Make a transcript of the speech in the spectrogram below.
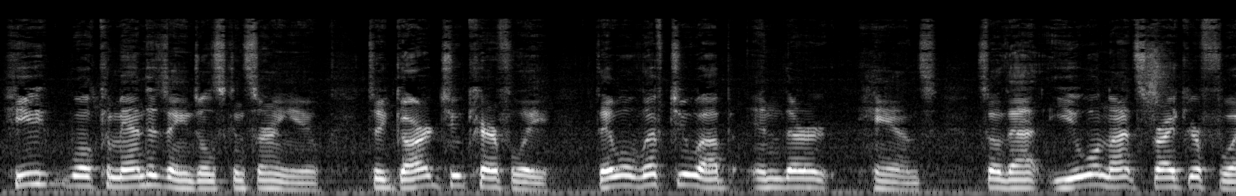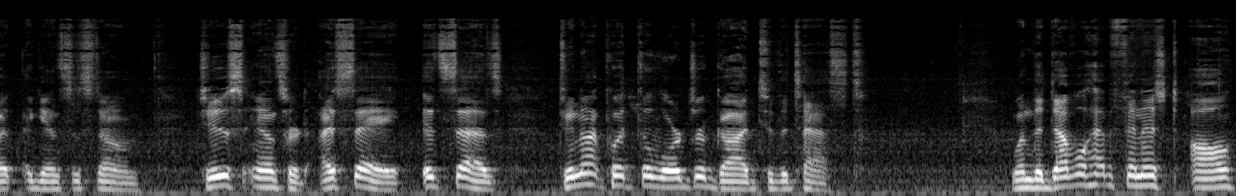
He will command His angels concerning you to guard you carefully. They will lift you up in their hands, so that you will not strike your foot against a stone. Jesus answered, I say, it says, do not put the Lord your God to the test. When the devil had finished all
